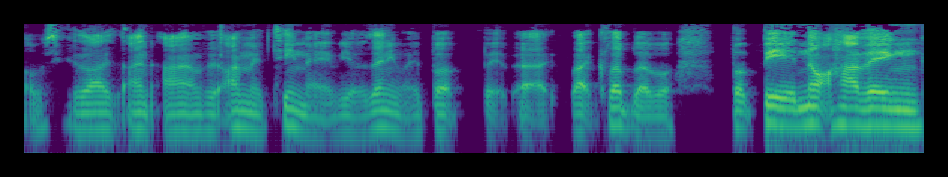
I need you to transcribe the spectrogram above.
obviously because I, I I'm, I'm a teammate of yours anyway, but, but uh, like club level, but be it not having,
